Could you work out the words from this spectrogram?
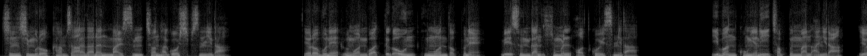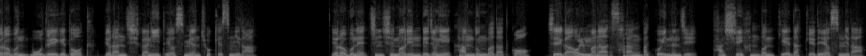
진심으로 감사하다는 말씀 전하고 싶습니다. 여러분의 응원과 뜨거운 응원 덕분에 매 순간 힘을 얻고 있습니다. 이번 공연이 저뿐만 아니라 여러분 모두에게도 특별한 시간이 되었으면 좋겠습니다. 여러분의 진심 어린 애정이 감동받았고 제가 얼마나 사랑받고 있는지 다시 한번 깨닫게 되었습니다.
